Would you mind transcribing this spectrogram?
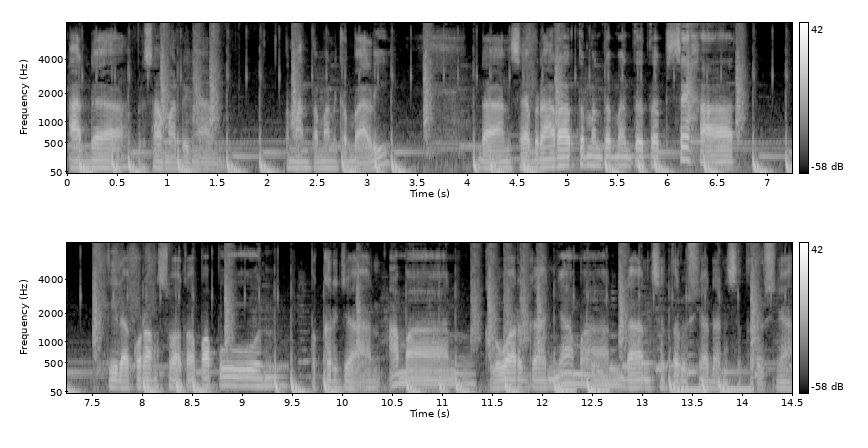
ada bersama dengan teman-teman kembali dan saya berharap teman-teman tetap sehat tidak kurang suatu apa pun, pekerjaan aman, keluarga nyaman, dan seterusnya dan seterusnya.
